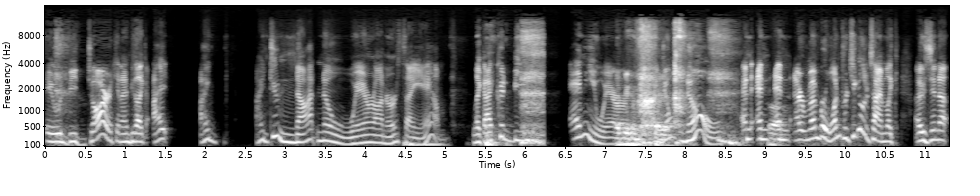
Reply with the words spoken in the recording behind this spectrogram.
it would be dark and I'd be like I I I do not know where on earth I am. Like I could be anywhere. I don't know. And and oh. and I remember one particular time, like I was in a,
